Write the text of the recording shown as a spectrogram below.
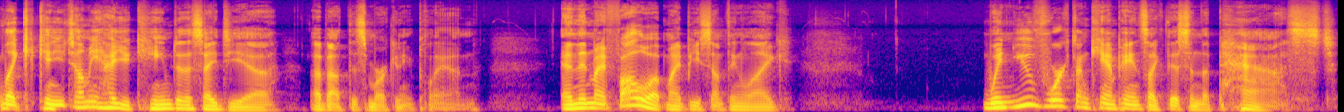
like, can you tell me how you came to this idea about this marketing plan? And then my follow up might be something like, when you've worked on campaigns like this in the past,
